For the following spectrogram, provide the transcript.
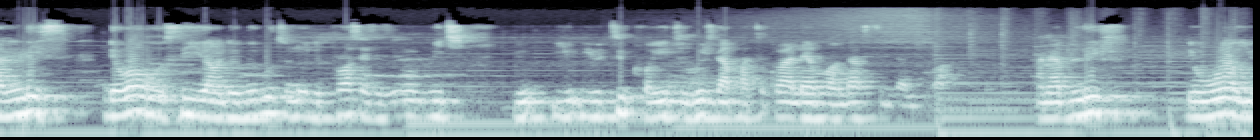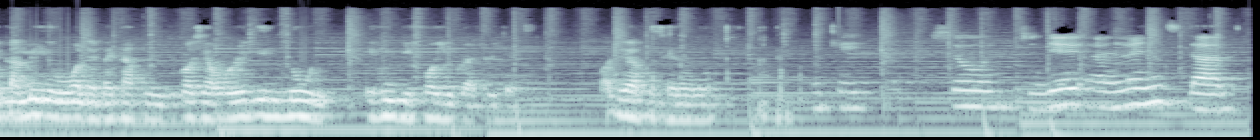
At least the world will see you and they'll be able to know the processes in which you, you, you took for you to reach that particular level and that stage that you are. And I believe the world, you can make the world a better place because you're already known even before you graduated. What do you have to say that? Okay, so today I learned that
